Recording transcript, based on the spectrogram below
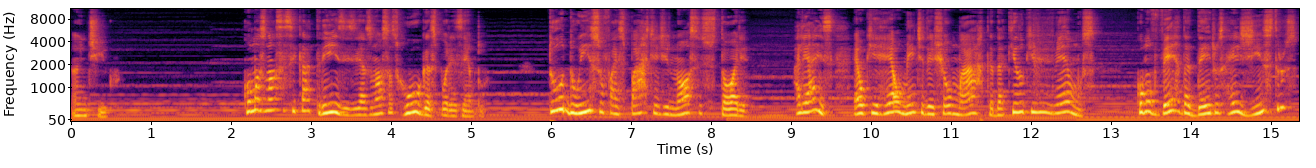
antigo. Como as nossas cicatrizes e as nossas rugas, por exemplo. Tudo isso faz parte de nossa história. Aliás, é o que realmente deixou marca daquilo que vivemos, como verdadeiros registros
